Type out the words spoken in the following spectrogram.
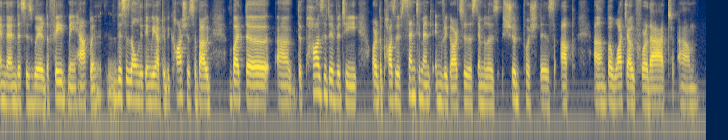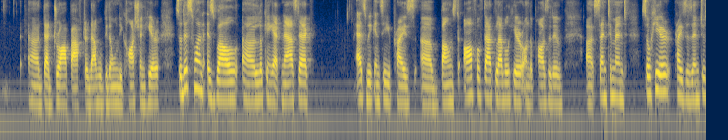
and then this is where the fade may happen. This is the only thing we have to be cautious about. But the uh, the positivity or the positive sentiment in regards to the stimulus should push this up. Uh, but watch out for that. Um, uh, that drop after that would be the only caution here. So this one as well, uh, looking at NASDAQ, as we can see, price uh, bounced off of that level here on the positive uh, sentiment. So here prices into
